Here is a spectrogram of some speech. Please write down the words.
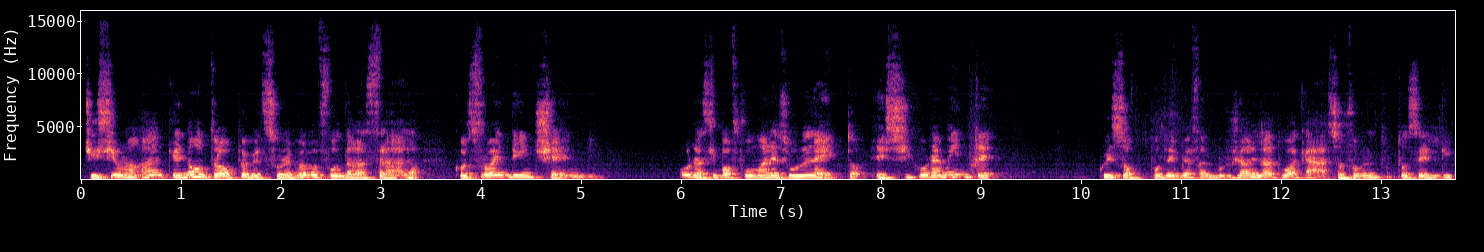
ci siano anche non troppe persone proprio in fondo alla strada costruendo incendi. Ora si può fumare sul letto e sicuramente questo potrebbe far bruciare la tua casa, soprattutto se, lì-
